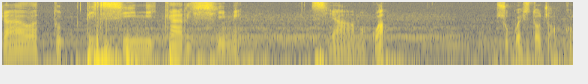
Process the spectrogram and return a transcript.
Ciao a tuttissimi carissimi. Siamo qua Su questo gioco.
